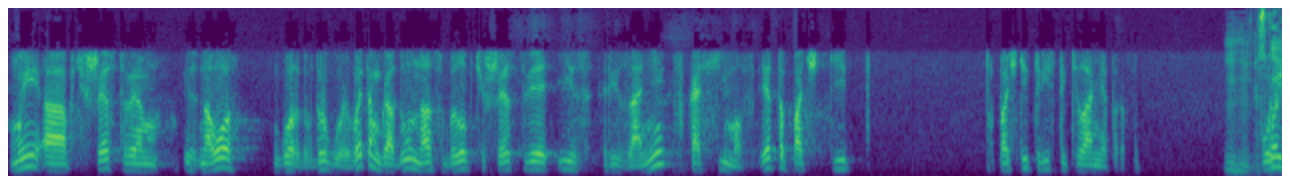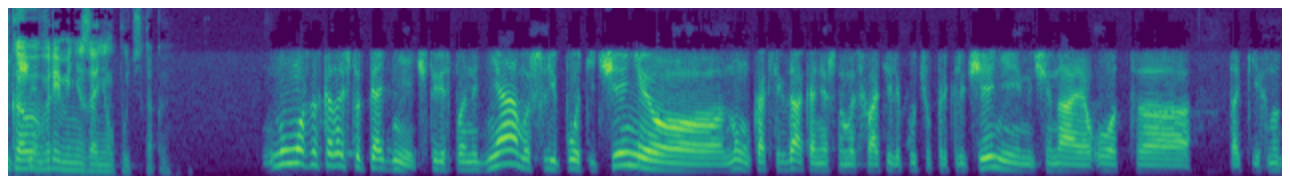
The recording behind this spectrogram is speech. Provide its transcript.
мы а, путешествуем из одного города в другой. В этом году у нас было путешествие из Рязани в Касимов. Это почти почти 300 километров. Угу. Сколько течению. времени занял путь такой? Ну, можно сказать, что пять дней, четыре с половиной дня. Мы шли по течению. Ну, как всегда, конечно, мы схватили кучу приключений, начиная от э, таких, ну,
